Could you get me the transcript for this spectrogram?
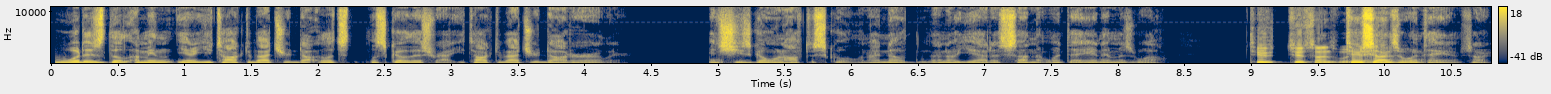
What is the? I mean, you know, you talked about your daughter. Let's let's go this route. You talked about your daughter earlier, and she's going off to school. And I know I know you had a son that went to A and M as well. two two sons. went Two to sons that went to A and M. Sorry.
